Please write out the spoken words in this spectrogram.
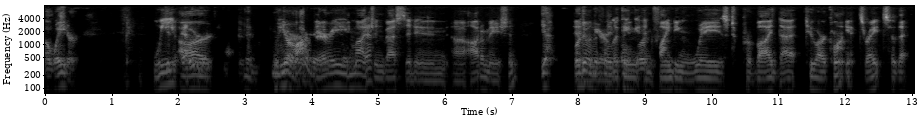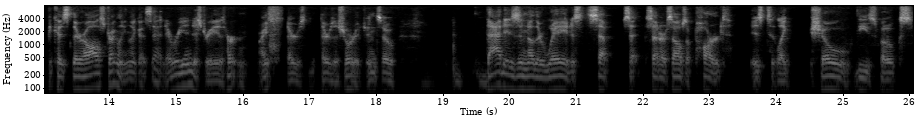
a waiter. We are And we you're are very much invested in uh, automation. We're doing we are looking thing. And finding ways to provide that to our clients, right? So that because they're all struggling, like I said, every industry is hurting, right? There's there's a shortage, and so that is another way to set set set ourselves apart is to like show these folks,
